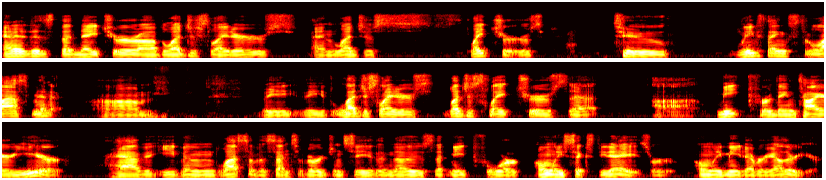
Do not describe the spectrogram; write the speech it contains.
and it is the nature of legislators and legislatures to leave things to the last minute. Um, the the legislators legislatures that uh, meet for the entire year have even less of a sense of urgency than those that meet for only 60 days or only meet every other year.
